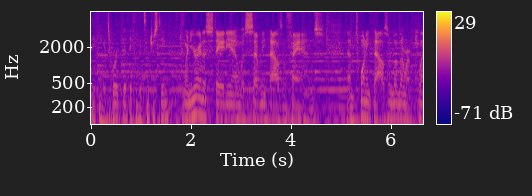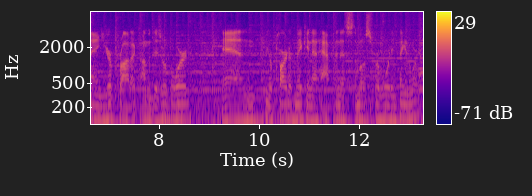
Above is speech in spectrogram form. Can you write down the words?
They think it's worth it. They think it's interesting. When you're in a stadium with 70,000 fans and 20,000 of them are playing your product on the digital board and you're part of making that happen, it's the most rewarding thing in the world.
